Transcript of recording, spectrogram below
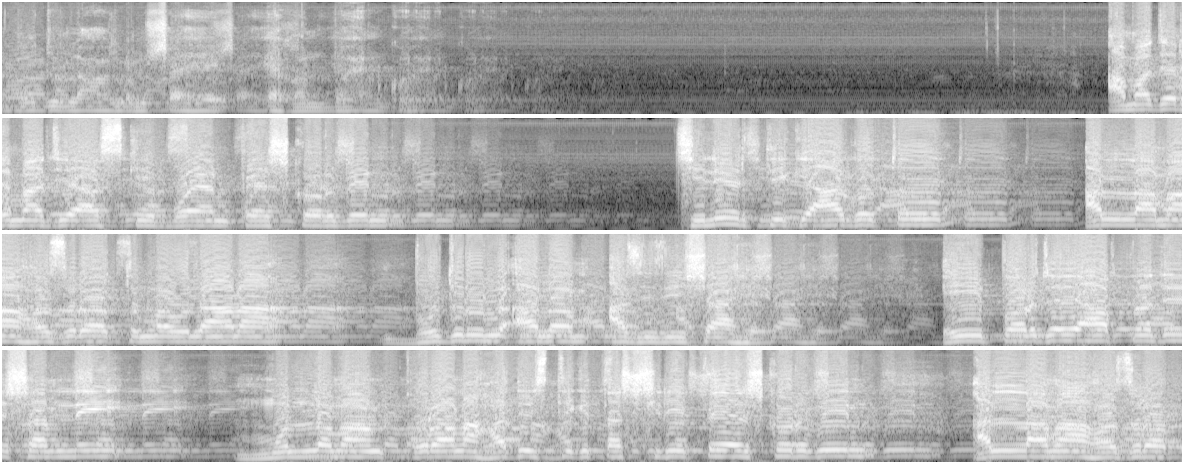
বদুল আলম সাহেব এখন বয়ান করেন। আমাদের মাঝে আজকে বয়ান পেশ করবেন। চিলের থেকে আগত আল্লামা হজরত মৌলানা বদরুল আলম আজিজি সাহেব। এই পর্যায়ে আপনাদের সামনে মূল্যবান কোরআন হাদিস থেকে তাশরীফ পেশ করবেন আল্লামা হজরত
